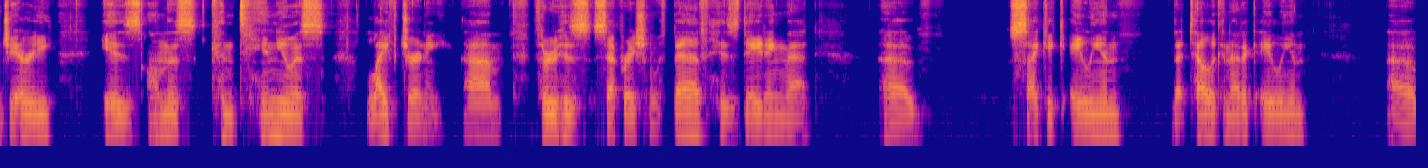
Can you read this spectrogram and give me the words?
Jerry is on this continuous life journey um, through his separation with Beth, his dating that uh, psychic alien, that telekinetic alien uh,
